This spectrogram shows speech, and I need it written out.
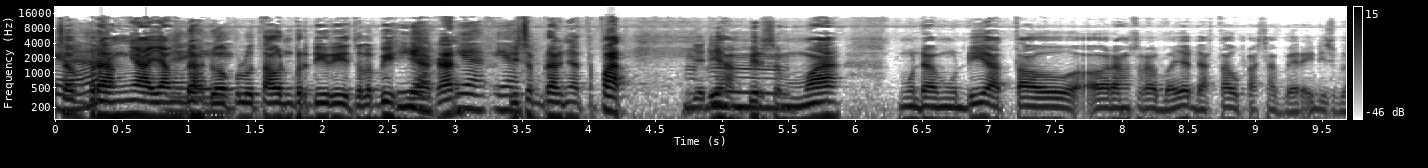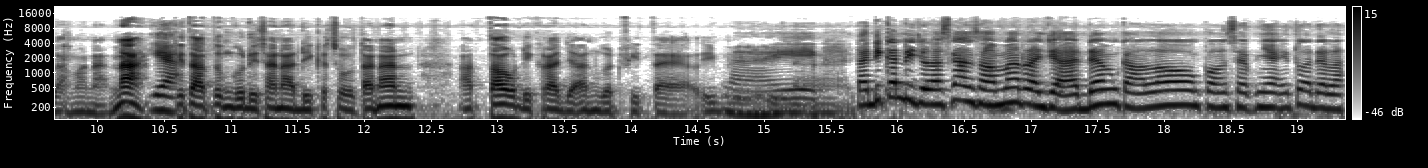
ya. Seberangnya yang udah Baik. 20 tahun berdiri itu lebih Iya, ya kan? iya, iya. Di seberangnya tepat. Jadi hampir semua muda-mudi atau orang Surabaya udah tahu Plaza BRI di sebelah mana. Nah, Iya. kita tunggu di sana di Kesultanan atau di Kerajaan Good Vitel, Ibu. Baik. Nah, Tadi kan dijelaskan sama Raja Adam kalau konsepnya itu adalah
